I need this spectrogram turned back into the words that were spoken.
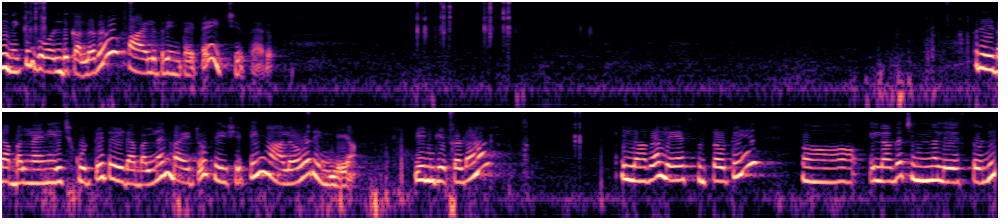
దీనికి గోల్డ్ కలర్ ఫాయిల్ ప్రింట్ అయితే ఇచ్చేశారు. Three double nine each kurti three double nine buy two free shipping all over India. దీనికి ఇక్కడ ఇలాగా లేయర్స్ తోటి ఇలాగ చిన్న లేస్తోని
